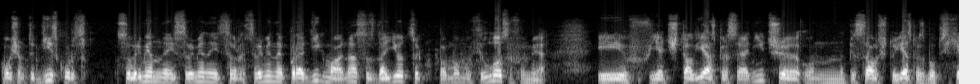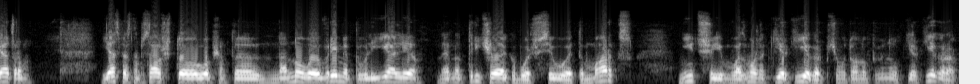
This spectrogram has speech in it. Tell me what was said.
в общем-то, дискурс современная, современная, современная парадигма, она создается, по-моему, философами, и я читал Ясперса о Ницше, он написал, что Ясперс был психиатром. Ясперс написал, что, в общем-то, на новое время повлияли, наверное, три человека больше всего. Это Маркс, Ницше и, возможно, Киркегор. Почему-то он упомянул Киркегора.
